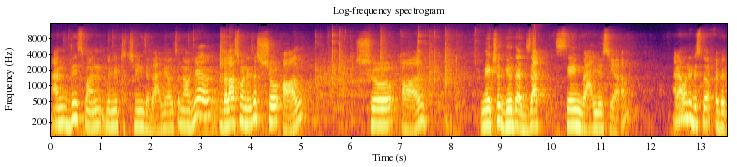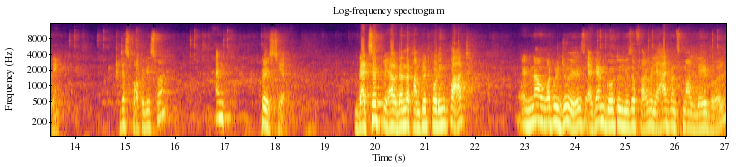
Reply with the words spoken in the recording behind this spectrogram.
and this one we need to change the value also. Now here the last one is a show all. Show all. Make sure give the exact same values here and I want to display everything. Just copy this one and paste here. That's it. We have done the complete coding part. And now what we'll do is again go to user file. We'll add one small label.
